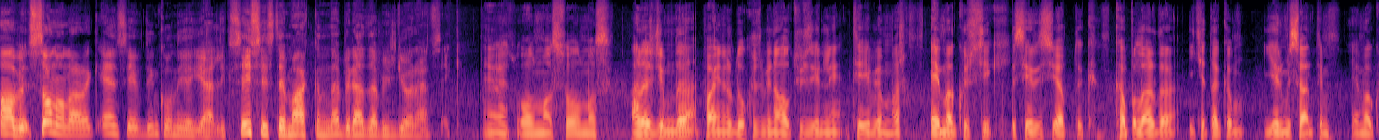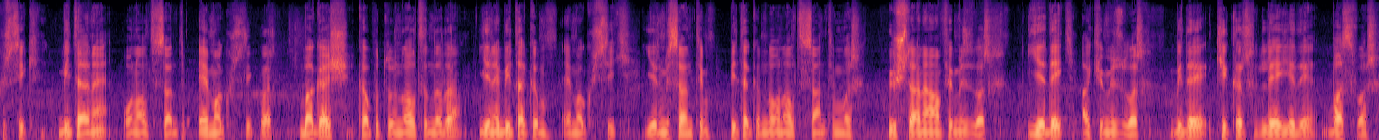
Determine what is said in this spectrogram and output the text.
Abi son olarak en sevdiğin konuya geldik. Ses sistemi hakkında biraz da bilgi öğrensek. Evet olmazsa olmaz. Aracımda Pioneer 9650 teybim var. M akustik serisi yaptık. Kapılarda iki takım 20 santim M akustik. Bir tane 16 santim M akustik var. Bagaj kaputunun altında da yine bir takım M akustik 20 santim. Bir takım da 16 santim var. 3 tane amfimiz var. Yedek akümüz var. Bir de Kicker L7 bas var.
